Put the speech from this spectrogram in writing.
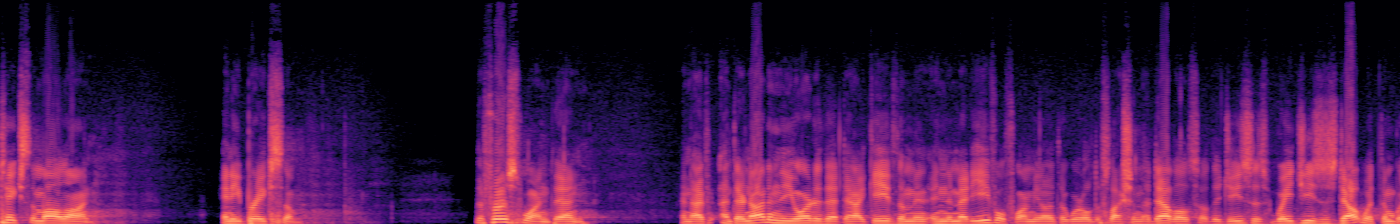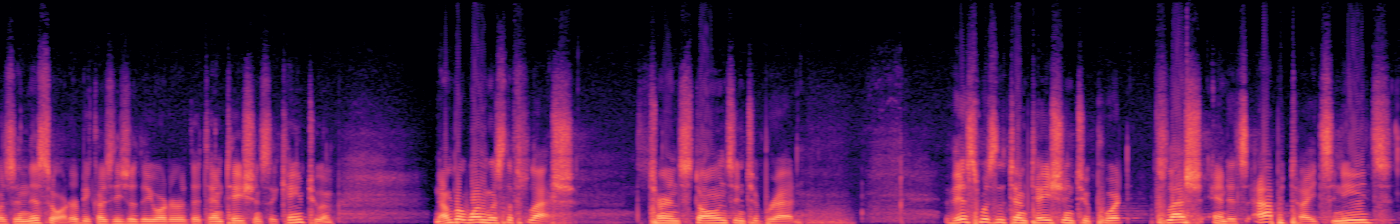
takes them all on and he breaks them. The first one, then, and, and, they're not in the order that I gave them in, in, the medieval formula, the world, the flesh, and the devil. So the Jesus way Jesus dealt with them was in this order because these are the order of the temptations that came to him. Number one was the flesh, turn stones into bread. This was the temptation to put flesh and its appetites, needs,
